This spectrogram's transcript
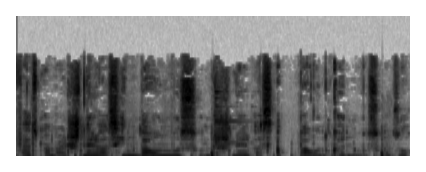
Falls man mal schnell was hinbauen muss und schnell was abbauen können muss und so.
